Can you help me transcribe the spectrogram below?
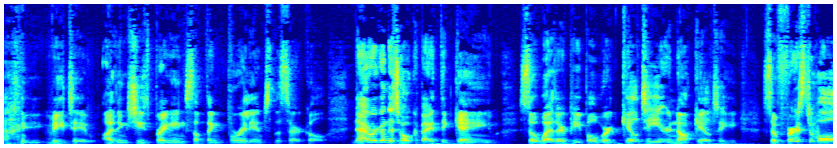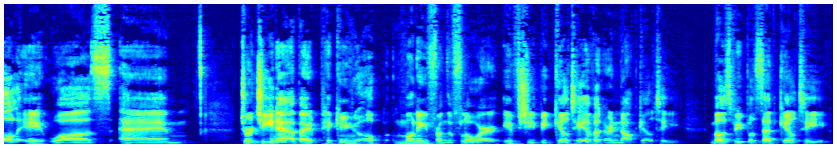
Me too. I think she's bringing something brilliant to the circle. Now we're going to talk about the game. So whether people were guilty or not guilty. So first of all, it was um, Georgina about picking up money from the floor if she'd be guilty of it or not guilty. Most people said guilty.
